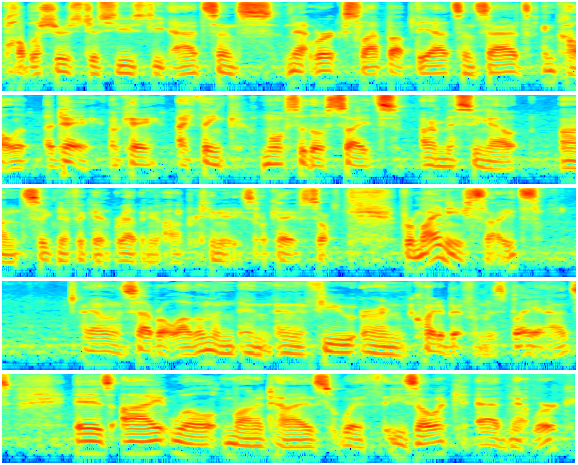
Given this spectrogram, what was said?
publishers just use the AdSense network, slap up the AdSense ads, and call it a day. Okay, I think most of those sites are missing out on significant revenue opportunities. Okay, so for my niche sites, I own several of them, and, and, and a few earn quite a bit from display ads, is I will monetize with Ezoic Ad Network,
